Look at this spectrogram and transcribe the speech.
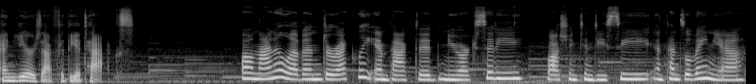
and years after the attacks. While 9 11 directly impacted New York City, Washington, D.C., and Pennsylvania,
